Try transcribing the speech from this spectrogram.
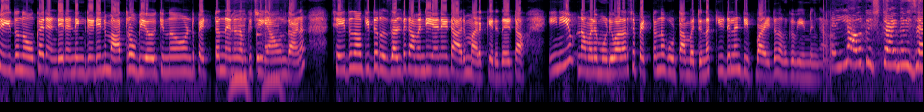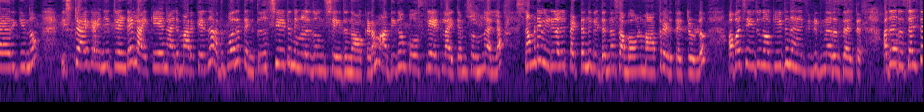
ചെയ്ത് നോക്കുക. രണ്ടേ രണ്ട് ഇൻഗ്രീഡിയന്റ് മാത്രം ഉപയോഗിക്കുന്നതുകൊണ്ട് പെട്ടെന്ന് തന്നെ നമുക്ക് ചെയ്യാവുന്നതാണ്. ചെയ്ത് നോക്കിയിട്ട് റിസൾട്ട് കമന്റ് ചെയ്യാനായിട്ട് ആരും മറക്കരുത് കേട്ടോ. ഇനിയും നമ്മുടെ മുടി വളർച്ച പെട്ടെന്ന് കൂട്ടാൻ പറ്റുന്ന കിടിലൻ ടിപ്പായിട്ട് നമുക്ക് വീണ്ടും കാണാം. എല്ലാവർക്കും ഇഷ്ടമായി എന്ന് വിചാരിക്കുന്നു. ഇഷ്ടമായി കഴിഞ്ഞിട്ടുണ്ട് ലൈക്ക് ചെയ്യാൻ ആരും മറക്കരുത്. അതുപോലെ തന്നെ തീർച്ചയായിട്ടും നിങ്ങൾ ഇതൊന്ന് ചെയ്ത് നോക്കണം. അധികം കോസ്റ്റ്ലി ആയിട്ടുള്ള ഐറ്റംസ് ഒന്നുമല്ല നമ്മുടെ വീടുകളിൽ പെട്ടെന്ന് കിട്ടുന്ന സംഭവങ്ങൾ മാത്രം എടുത്തിട്ടുള്ളൂ. അപ്പൊ ചെയ്ത് നോക്കിയിട്ട് നിങ്ങൾക്ക് കിട്ടുന്ന റിസൾട്ട് അത് റിസൾട്ട്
